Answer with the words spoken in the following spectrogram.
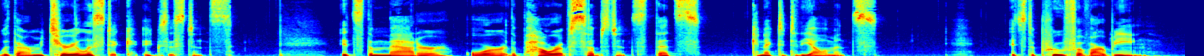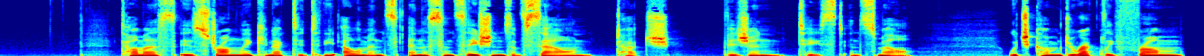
with our materialistic existence. It's the matter or the power of substance that's connected to the elements. It's the proof of our being. Tamas is strongly connected to the elements and the sensations of sound, touch, vision, taste, and smell, which come directly from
